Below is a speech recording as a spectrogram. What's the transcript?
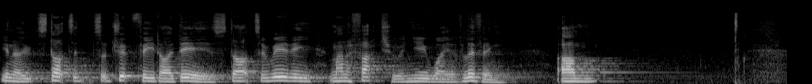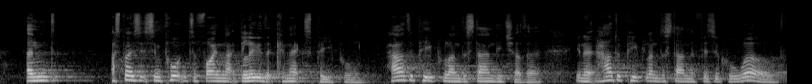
you know, start to sort of drip feed ideas, start to really manufacture a new way of living. Um, and I suppose it's important to find that glue that connects people. How do people understand each other? You know, how do people understand the physical world?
